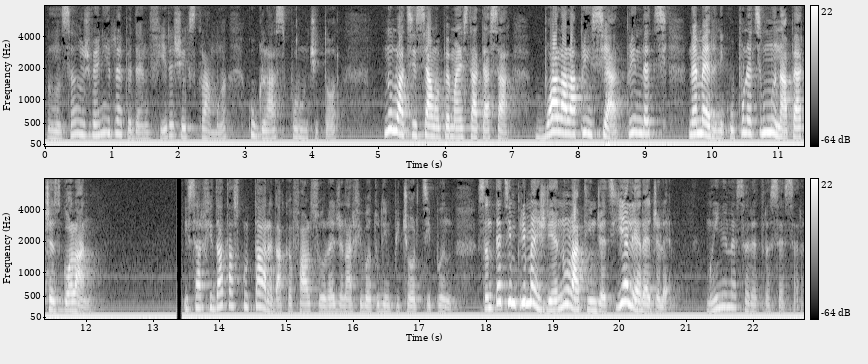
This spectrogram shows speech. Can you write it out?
însă își veni repede în fire și exclamă cu glas poruncitor. Nu luați în seamă pe maestatea sa! Boala l-a prins ea, prindeți nemernicul, puneți mâna pe acest golan. I s-ar fi dat ascultare dacă falsul rege n-ar fi bătut din picior țipând. Sunteți în primejdie, nu-l atingeți, el e regele. Mâinile se retrăseseră.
